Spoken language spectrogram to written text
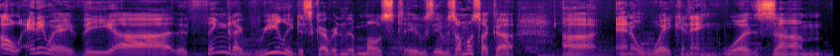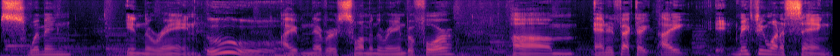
oh, anyway, the uh, the thing that I really discovered, and the most it was it was almost like a uh, an awakening, was um, swimming in the rain. Ooh. I've never swum in the rain before, um, and in fact, I, I it makes me want to sing.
